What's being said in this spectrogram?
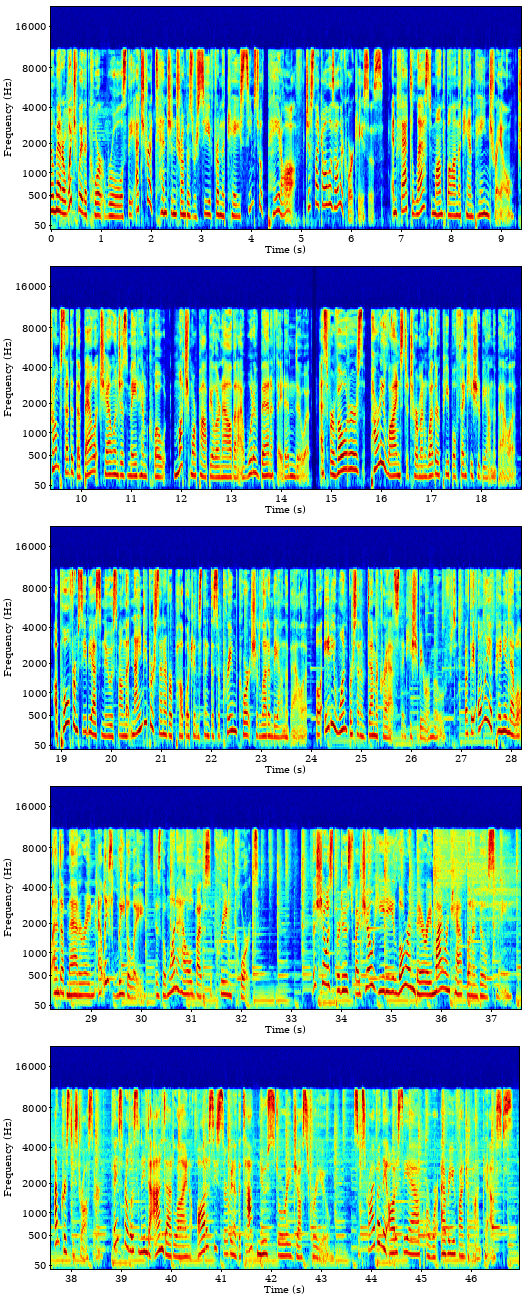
No matter which way the court rules, the extra attention Trump has received from the case seems to have paid off, just like all his other court cases. In fact, last month while on the campaign trail, Trump said that the ballot challenges made him, quote, much more popular now than I would have been if they didn't do it. As for voters, party lines determine whether people think he should be on the ballot. A poll from CBS News found that 90% of Republicans think the Supreme Court should let him be on the ballot, while 81% of Democrats think he should be removed. But the only opinion that will end up mattering, at least legally, is the one held by the Supreme Court. This show is produced by Joe Hiti, Lauren Barry, Myron Kaplan, and Bill Smee. I'm Christy Strawser. Thanks for listening to On Deadline, Audacy serving of the top news story just for you. Subscribe on the Audacy app or wherever you find your podcasts.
